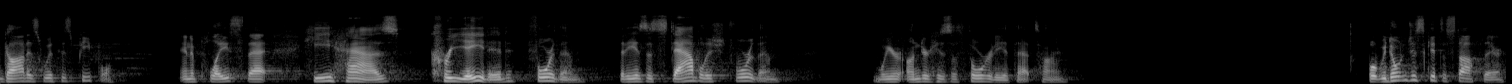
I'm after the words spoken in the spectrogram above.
God is with his people in a place that he has created for them, that he has established for them. We are under his authority at that time. But we don't just get to stop there.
